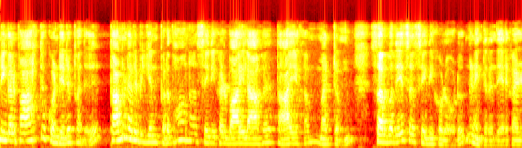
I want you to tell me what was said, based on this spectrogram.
நீங்கள் பார்த்து கொண்டிருப்பது தமிழருவியின் பிரதான செய்திகள் வாயிலாக தாயகம் மற்றும் சர்வதேச செய்திகளோடு இணைந்திருந்தீர்கள்.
